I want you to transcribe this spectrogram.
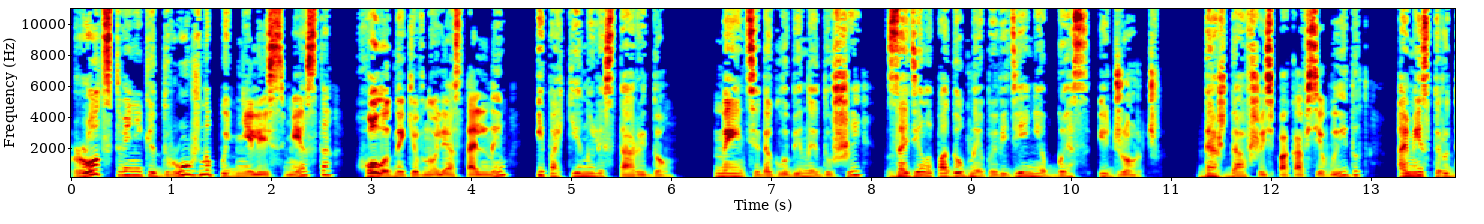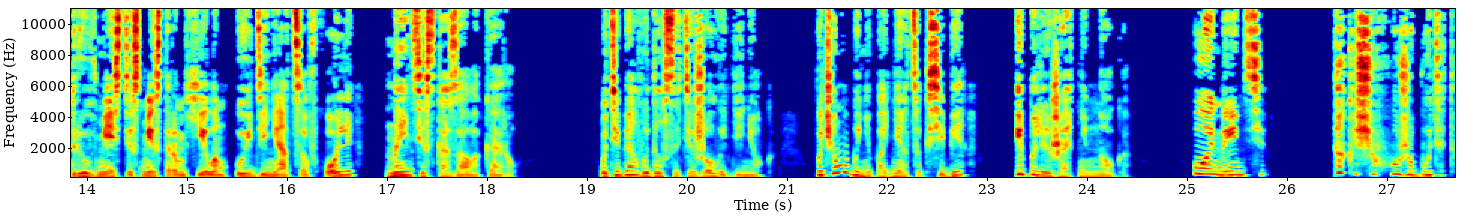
Родственники дружно поднялись с места, холодно кивнули остальным и покинули старый дом. Нэнси до глубины души задело подобное поведение Бесс и Джордж. Дождавшись, пока все выйдут, а мистер Дрю вместе с мистером Хиллом уединятся в холле, Нэнси сказала Кэрол, «У тебя выдался тяжелый денек. Почему бы не подняться к себе и полежать немного?» «Ой, Нэнси, так еще хуже будет.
